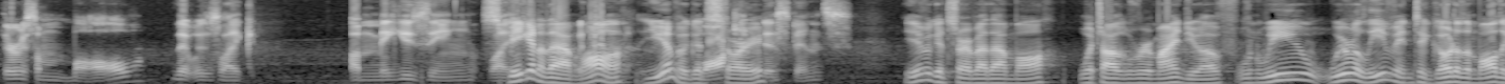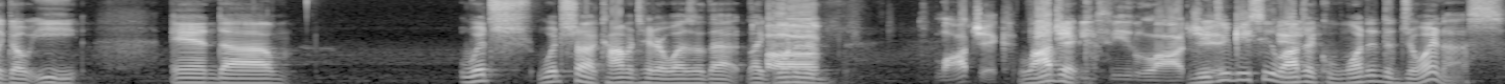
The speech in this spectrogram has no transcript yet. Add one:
There was a mall that was like amazing. Like, Speaking of that mall, you have a good story. distance. You have a good story about that mall, which I'll remind you of. When we we were leaving to go to the mall to go eat, and um, which which uh, commentator was it that like Uh, wanted to Logic. Logic. GGBC. Logic wanted to join us,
